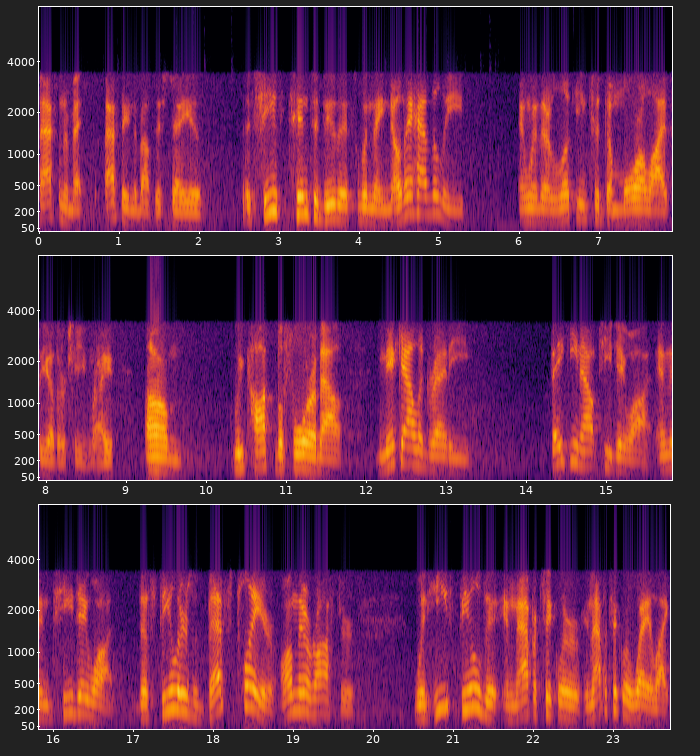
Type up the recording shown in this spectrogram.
fascinating fascinating about this, Jay, is the Chiefs tend to do this when they know they have the lead and when they're looking to demoralize the other team, right? Um, we talked before about Nick Allegretti faking out TJ Watt, and then TJ Watt, the Steelers' best player on their roster, when he feels it in that particular in that particular way, like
